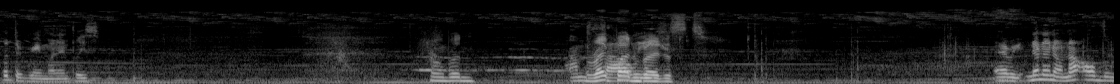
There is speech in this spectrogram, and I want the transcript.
Put the green one in, please. Wrong button. I'm The right button, but I just... There we No, no, no, not all the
